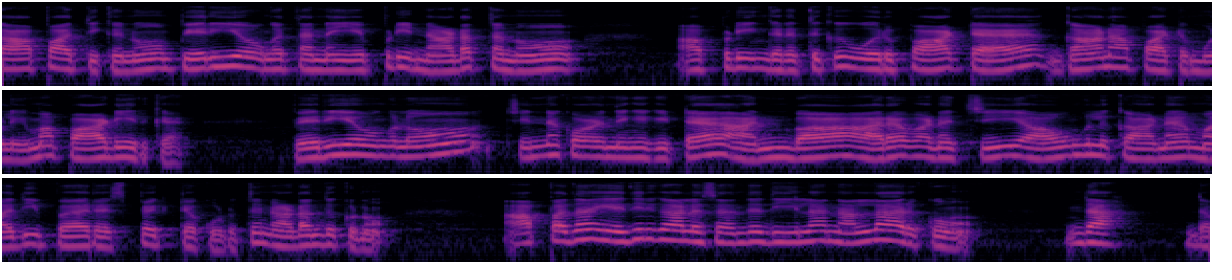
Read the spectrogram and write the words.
காப்பாற்றிக்கணும் பெரியவங்க தன்னை எப்படி நடத்தணும் அப்படிங்கிறதுக்கு ஒரு பாட்டை கானா பாட்டு மூலிமா பாடியிருக்கேன். பெரியவங்களும் சின்ன குழந்தைங்க கிட்ட அன்பாக அரவணைச்சி அவங்களுக்கான மதிப்பை ரெஸ்பெக்டை கொடுத்து நடந்துக்கணும். அப்போ தான் எதிர்கால சந்ததியெலாம் நல்லா இருக்கும். இந்தா இந்த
